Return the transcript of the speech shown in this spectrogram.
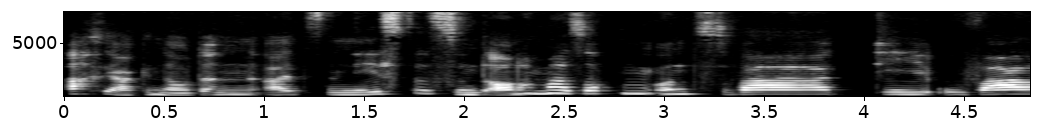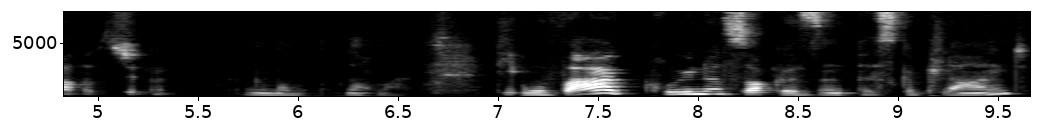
ach ja, genau. Dann als nächstes sind auch nochmal Socken und zwar die Ovar, nochmal, die Ovar-grüne Socke sind, ist geplant.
